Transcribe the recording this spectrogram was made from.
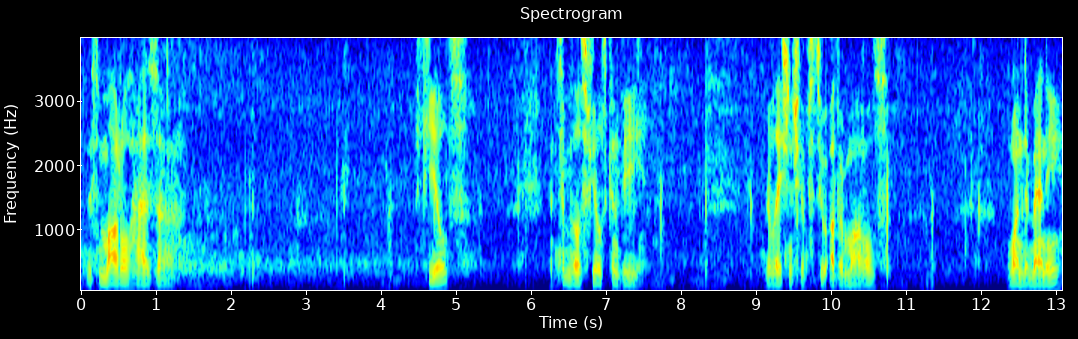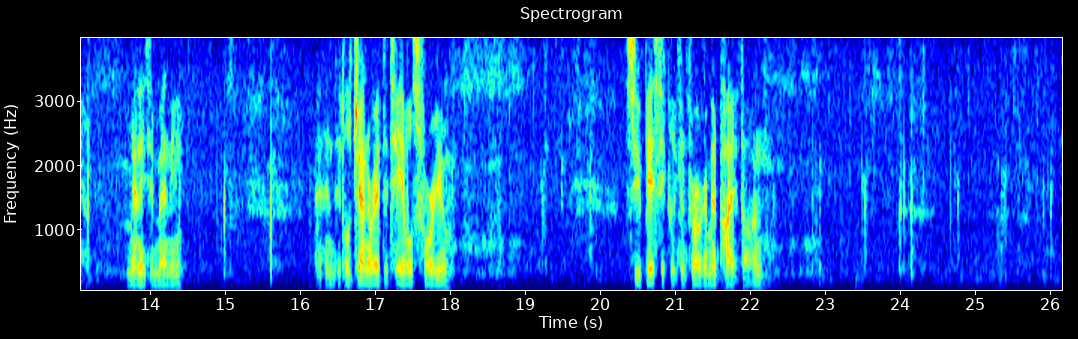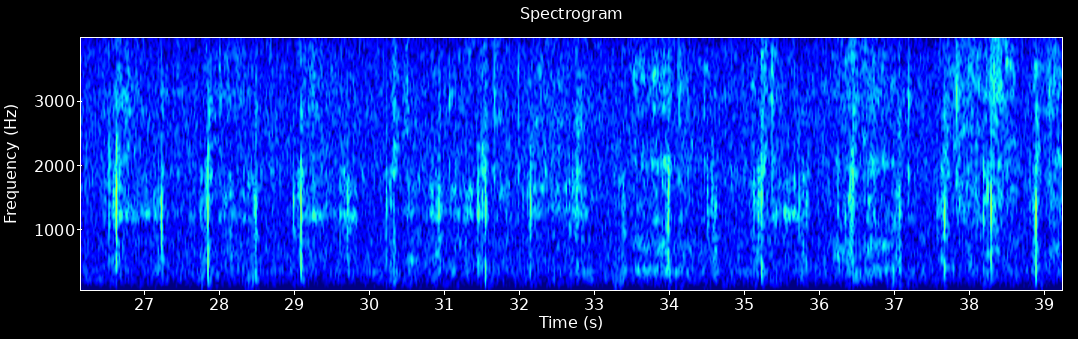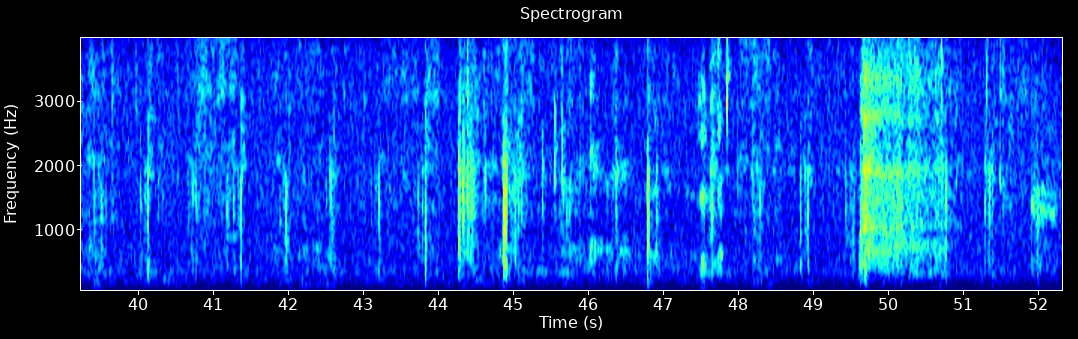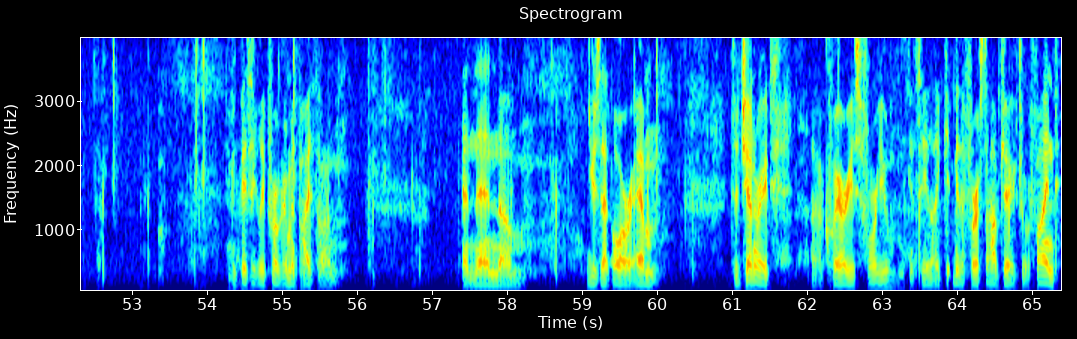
this model has uh, fields, and some of those fields can be relationships to other models, one to many, many to many, and it'll generate the tables for you. So you basically can program in Python basically program in Python and then um, use that ORM to generate uh, queries for you. You can say like, get me the first object or find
